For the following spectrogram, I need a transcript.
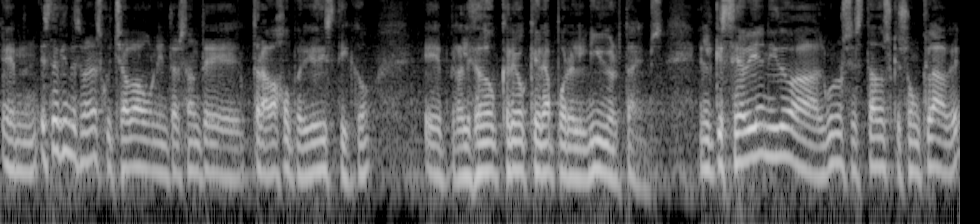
Em, este fin de semana escuchaba un interesante trabajo periodístico eh, realizado creo que era por el New York Times, en el que se habían ido a algunos estados que son clave,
